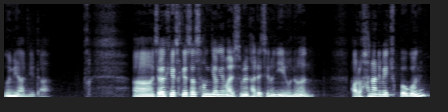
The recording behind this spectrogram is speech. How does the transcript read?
의미합니다. 어, 제가 계속해서 성경의 말씀을 가르치는 이유는 바로 하나님의 축복은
